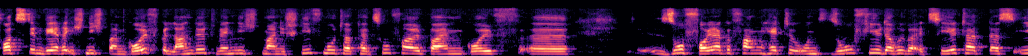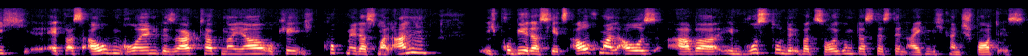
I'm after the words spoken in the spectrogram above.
Trotzdem wäre ich nicht beim Golf gelandet, wenn nicht meine Stiefmutter per Zufall beim Golf äh, so Feuer gefangen hätte und so viel darüber erzählt hat, dass ich etwas Augenrollend gesagt habe, naja, okay, ich gucke mir das mal an, ich probiere das jetzt auch mal aus, aber im Brustton der Überzeugung, dass das denn eigentlich kein Sport ist.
